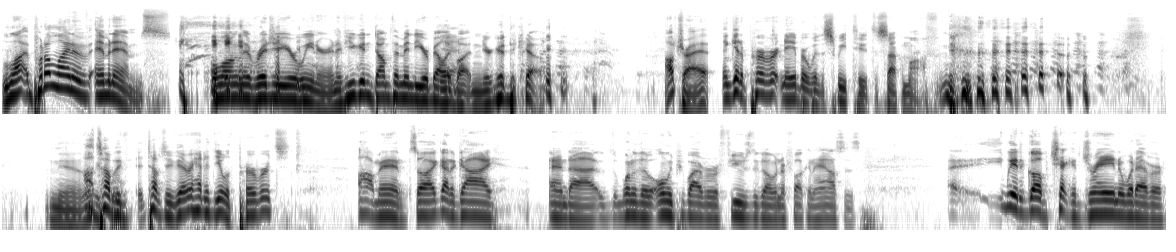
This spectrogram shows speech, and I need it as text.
Li- put a line of M and M's along the ridge of your wiener, and if you can dump them into your belly Yeah. button, you're good to go. I'll try it. And get a pervert neighbor with a sweet tooth to suck them off. Yeah. Oh, Tubbs, Tubbs, have you ever had to deal with perverts? Oh man, so I got a guy, and uh, one of the only people I ever refused to go in their fucking houses. Uh, we had to go up check a drain or whatever.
